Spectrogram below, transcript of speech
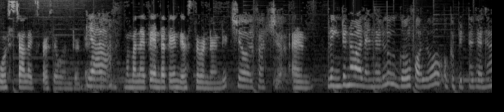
పోస్ట్ చాలా ఎక్స్ప్రెసివ్ ఉంటుంది Yeah. మమ్మల్ని అయితే ఎంటర్టైన్ చేస్తూ ఉండండి. షూర్ ఫర్ షూర్ అండ్ వింటున్న వాళ్ళందరూ గో ఫాలో ఒక పిట్ట కదా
